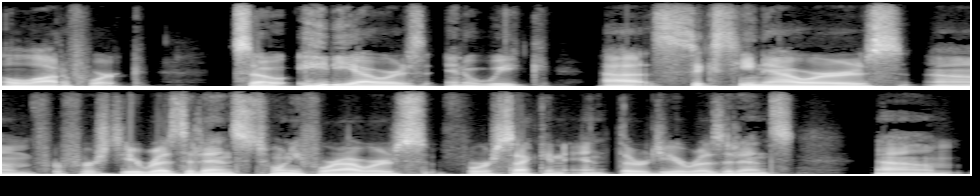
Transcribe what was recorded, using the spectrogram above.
a lot of work. So 80 hours in a week, uh, 16 hours um, for first year residents, 24 hours for second and third year residents. Um,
